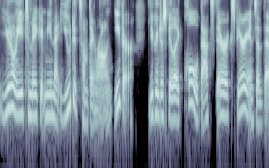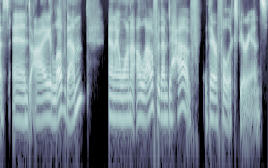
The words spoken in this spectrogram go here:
You don't need to make it mean that you did something wrong either. You can just be like, cool, that's their experience of this. And I love them. And I want to allow for them to have their full experience.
